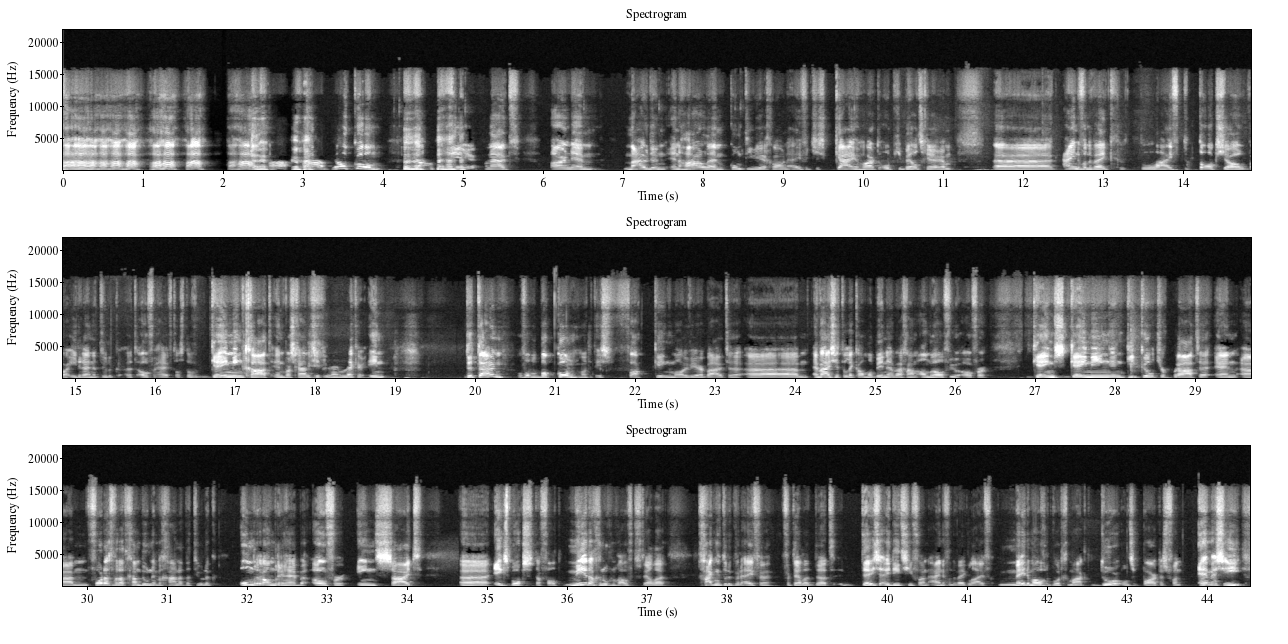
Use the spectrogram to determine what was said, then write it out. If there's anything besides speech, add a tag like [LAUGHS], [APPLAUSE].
Ha. Welkom, dames en vanuit Arnhem, Muiden en Haarlem. Komt hij weer gewoon eventjes keihard op je beeldscherm. Uh, einde van de week live, de talkshow, waar iedereen natuurlijk het over heeft als het over gaming gaat. En waarschijnlijk zit iedereen lekker in de tuin of op het balkon, want het is fucking mooi weer buiten. Uh, en wij zitten lekker allemaal binnen en wij gaan anderhalf uur over games, gaming en geek culture praten. En um, voordat we dat gaan doen, en we gaan het natuurlijk onder andere hebben over Inside uh, Xbox. Daar valt meer dan genoeg nog over te vertellen. Ga ik natuurlijk weer even vertellen dat deze editie van Einde van de Week Live mede mogelijk wordt gemaakt door onze partners van MSI.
